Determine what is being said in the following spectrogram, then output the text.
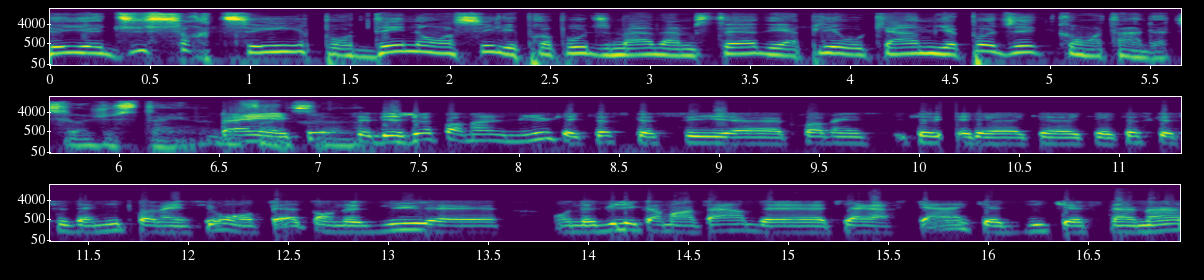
il a dû sortir pour dénoncer les propos du maire d'Amstead et appeler au calme. Il n'a pas dû être content de ça, Justin. ben écoute, c'est déjà pas mal mieux que qu'est-ce que ses euh, qu'est-ce que ses amis provinciaux ont fait. On a vu euh, on a vu les commentaires de Pierre Arcan qui a dit que finalement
